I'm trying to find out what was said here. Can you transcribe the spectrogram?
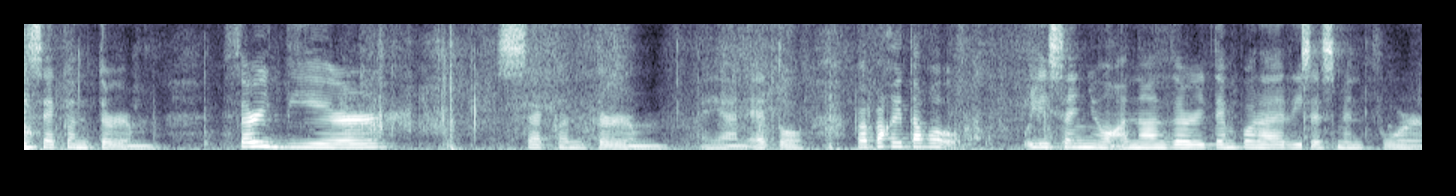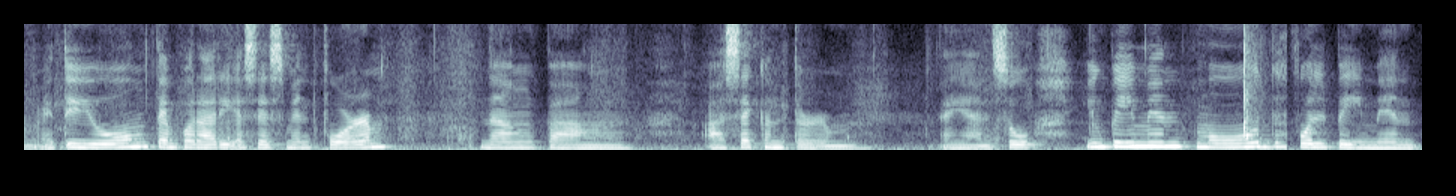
second term. Third year, second term. Ayan, eto. Papakita ko uli sa inyo another temporary assessment form. Ito yung temporary assessment form ng pang ah, second term. Ayan. So, yung payment mode, full payment.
